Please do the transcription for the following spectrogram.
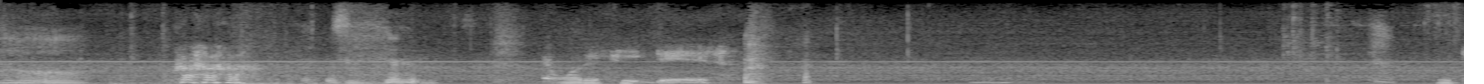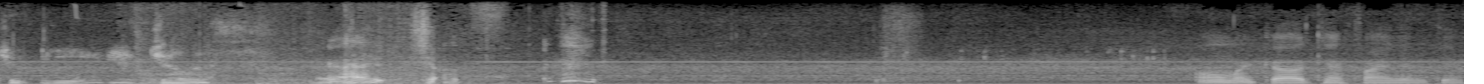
And what if he did? Would you be jealous? I just. oh my god, can't find anything.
